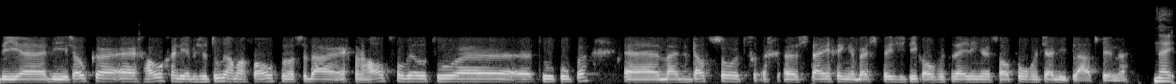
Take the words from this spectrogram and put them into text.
Die, uh, die is ook uh, erg hoog en die hebben ze toen allemaal verhoogd omdat ze daar echt een halt voor wilden toe, toeroepen. maar dat soort stijgingen bij specifiek overtredingen zal volgend jaar niet plaatsvinden. Nee,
